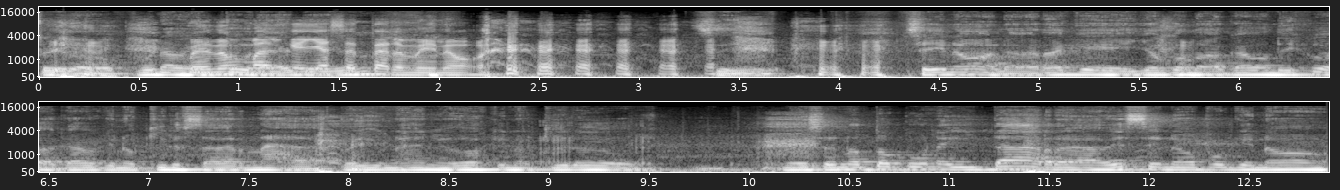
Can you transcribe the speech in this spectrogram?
Pero una Menos mal que ¿eh? ya se terminó. Sí. sí, no, la verdad que yo cuando acabo un disco, acabo que no quiero saber nada. Estoy un año o dos que no quiero. A veces no toco una guitarra, a veces no, porque no.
